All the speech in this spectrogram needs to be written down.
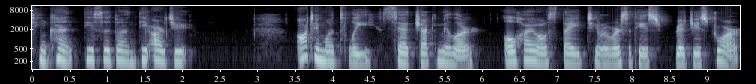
请看第四段第二句。Ultimately, said Jack Miller, Ohio State University's registrar,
